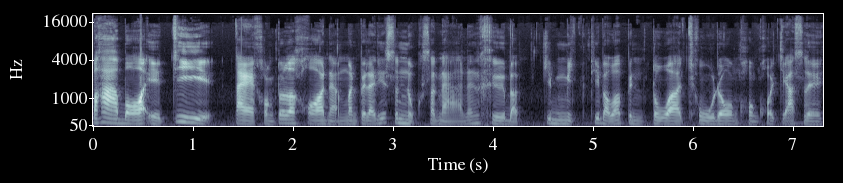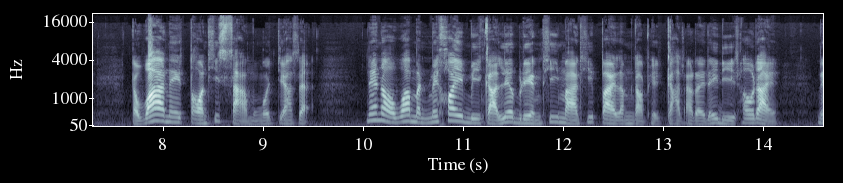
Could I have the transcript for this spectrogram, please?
บ้าบอเอจจี้ แต่ของตัวละครอะมันเป็นอะไรที่สนุกสนานนั่นคือแบบกิมมิคที่แบบว่าเป็นตัวชูโรงของโคจัสเลย แต่ว่าในตอนที่3ของโคจัสอะแน่นอนว่ามันไม่ค่อยมีการเรียบเรียงที่มาที่ไปลำดับเหตุการณ์อะไรได้ดีเท่าไหร่ ใน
